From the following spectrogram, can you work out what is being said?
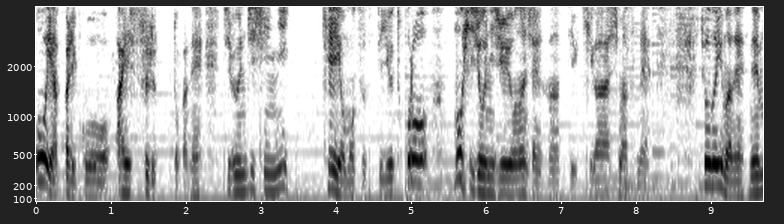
をやっぱりこう、愛するとかね、自分自身に敬意を持つっていうところも非常に重要なんじゃないかなっていう気がしますね。ちょうど今ね、年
